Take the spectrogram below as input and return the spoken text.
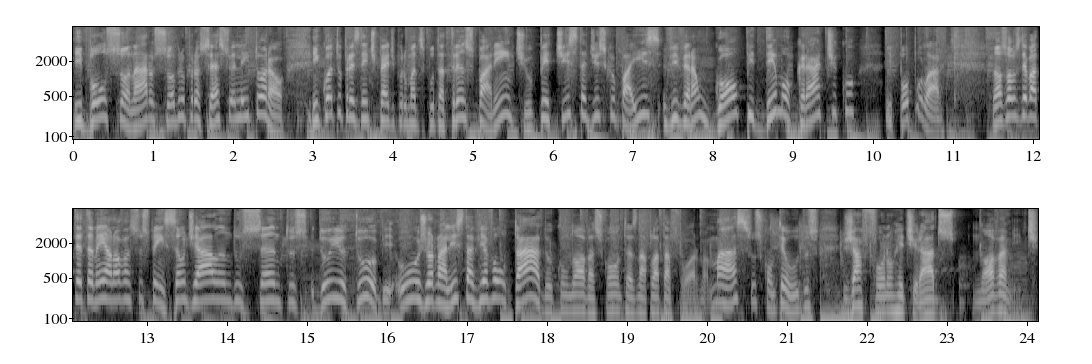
e Bolsonaro sobre o processo eleitoral. Enquanto o presidente pede por uma disputa transparente, o petista diz que o país viverá um golpe democrático e popular. Nós vamos debater também a nova suspensão de Alan dos Santos do YouTube. O jornalista havia voltado com novas contas na plataforma, mas os conteúdos já foram retirados novamente.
